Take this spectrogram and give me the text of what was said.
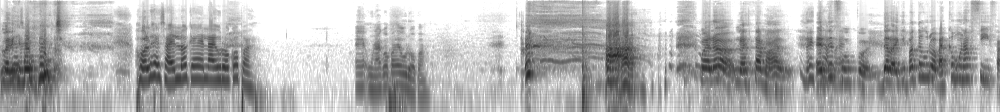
Lo dijimos mucho. Jorge, ¿sabes lo que es la Eurocopa? Eh, una Copa de Europa. Bueno, no está mal. No es de mal. fútbol. De los equipos de Europa. Es como una FIFA.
